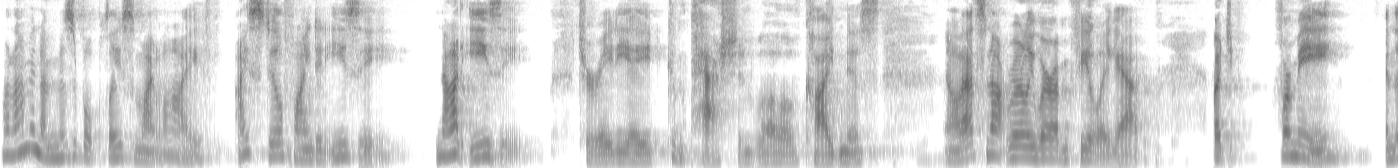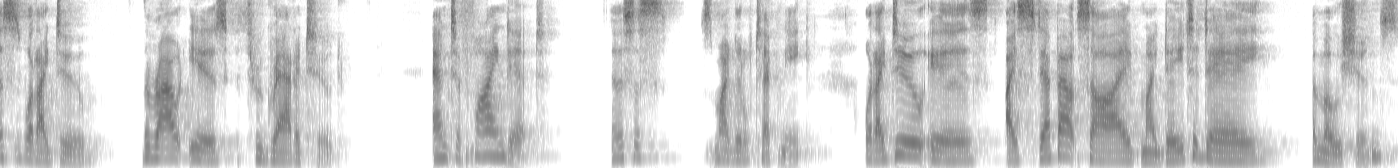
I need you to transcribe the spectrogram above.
when I'm in a miserable place in my life, I still find it easy, not easy, to radiate compassion, love, kindness. Know, that's not really where I'm feeling at. But for me, and this is what I do, the route is through gratitude. And to find it, this is, this is my little technique. What I do is I step outside my day to day emotions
